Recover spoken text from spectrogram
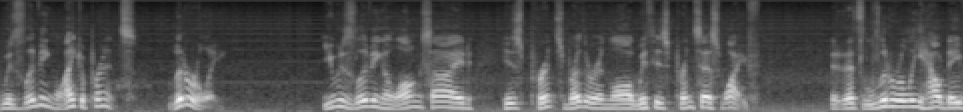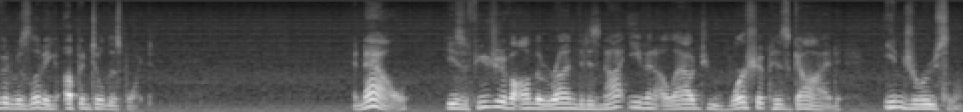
was living like a prince, literally. He was living alongside his prince brother in law with his princess wife. That's literally how David was living up until this point. And now, he's a fugitive on the run that is not even allowed to worship his God in Jerusalem.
